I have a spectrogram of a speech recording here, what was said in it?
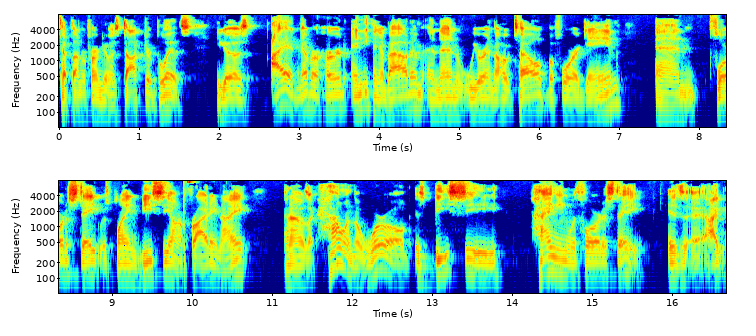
kept on referring to him as Doctor Blitz. He goes, I had never heard anything about him. And then we were in the hotel before a game, and Florida State was playing BC on a Friday night. And I was like, how in the world is BC hanging with Florida State? Is I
